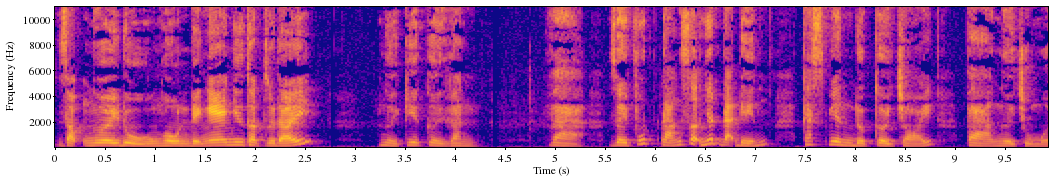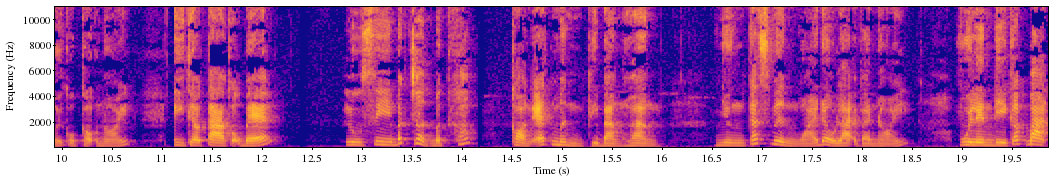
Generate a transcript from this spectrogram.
Giọng người đủ hùng hồn để nghe như thật rồi đấy. Người kia cười gằn. Và giây phút đáng sợ nhất đã đến, Caspian được cởi trói và người chủ mới của cậu nói, đi theo ta cậu bé. Lucy bất chợt bật khóc, còn Edmund thì bàng hoàng. Nhưng Caspian ngoái đầu lại và nói, vui lên đi các bạn,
